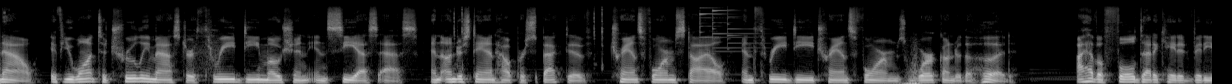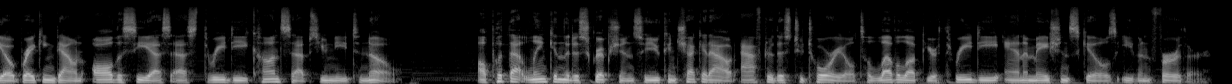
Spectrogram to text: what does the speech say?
Now, if you want to truly master 3D motion in CSS and understand how perspective, transform style, and 3D transforms work under the hood, I have a full dedicated video breaking down all the CSS 3D concepts you need to know. I'll put that link in the description so you can check it out after this tutorial to level up your 3D animation skills even further.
